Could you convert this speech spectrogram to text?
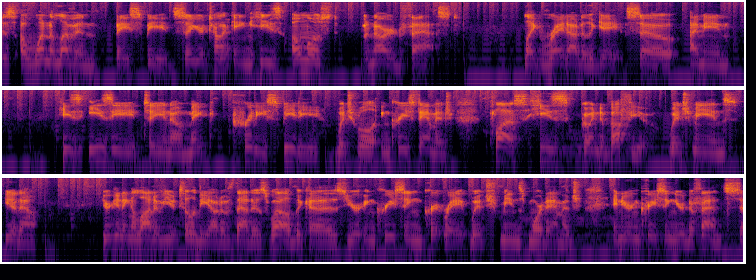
is a 111 base speed. So, you're talking he's almost Bernard fast, like right out of the gate. So, I mean, he's easy to, you know, make pretty speedy, which will increase damage. Plus, he's going to buff you, which means, you know, you're getting a lot of utility out of that as well because you're increasing crit rate, which means more damage, and you're increasing your defense. So,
